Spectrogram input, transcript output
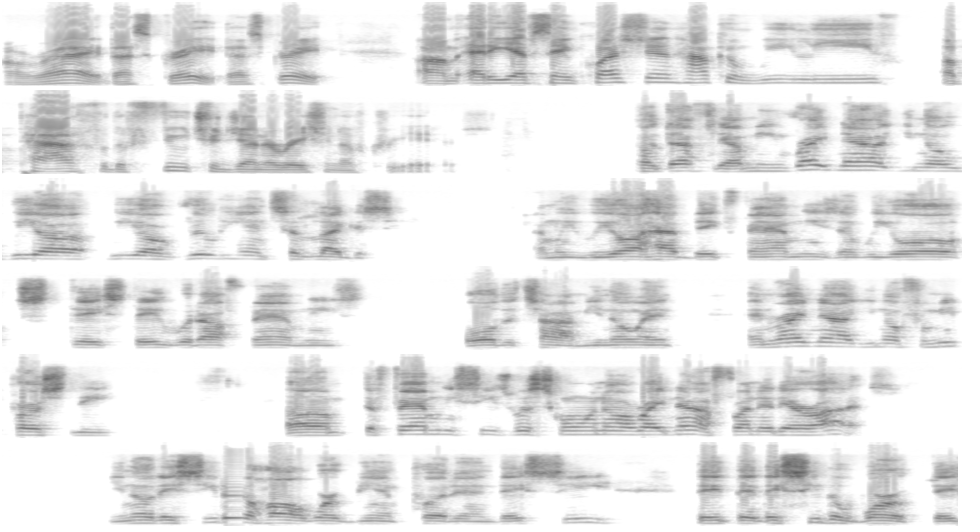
All right, that's great. That's great. Um, Eddie F, same question. How can we leave a path for the future generation of creators? No, definitely. I mean, right now, you know, we are we are really into legacy. I mean, we all have big families, and we all stay stay with our families all the time. You know, and and right now, you know, for me personally, um, the family sees what's going on right now in front of their eyes. You know, they see the hard work being put in. They see they they, they see the work. They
